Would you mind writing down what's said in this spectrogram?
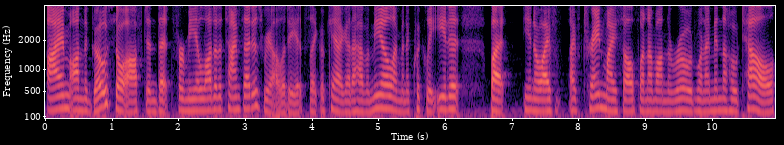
I'm on the go so often that for me, a lot of the times that is reality. It's like, okay, I got to have a meal. I'm going to quickly eat it. But, you know, I've, I've trained myself when I'm on the road, when I'm in the hotel,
